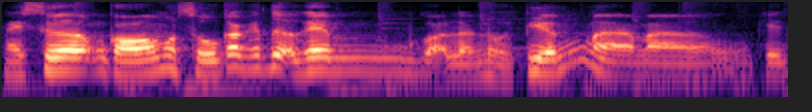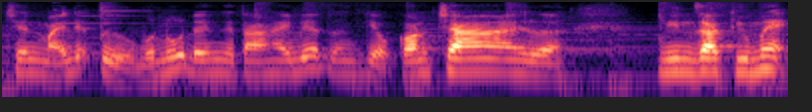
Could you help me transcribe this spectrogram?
ngày xưa cũng có một số các cái tựa game gọi là nổi tiếng mà mà cái trên máy điện tử bốn nút đấy người ta hay biết kiểu con cha hay là ninja cứu mẹ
